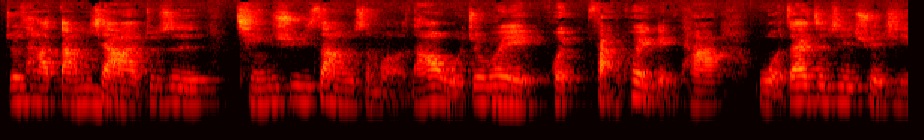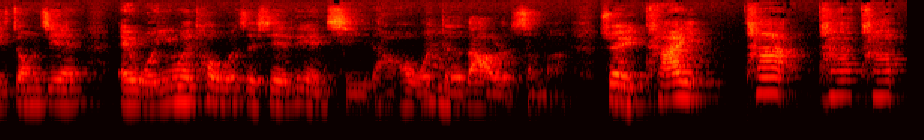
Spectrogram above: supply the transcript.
就她当下就是情绪上有什么，然后我就会回反馈给她。我在这些学习中间，哎，我因为透过这些练习，然后我得到了什么，所以她她她她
